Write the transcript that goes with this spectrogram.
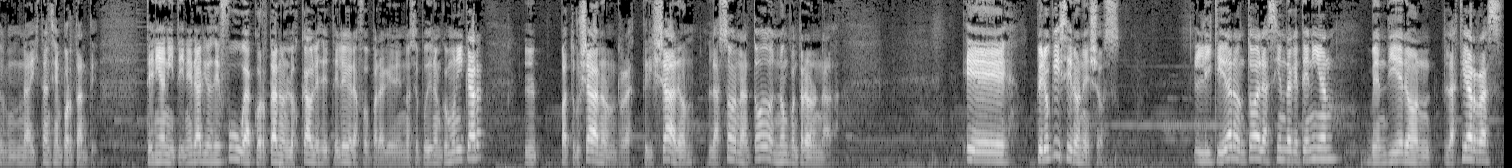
una distancia importante. Tenían itinerarios de fuga, cortaron los cables de telégrafo para que no se pudieran comunicar, patrullaron, rastrillaron la zona, todo, no encontraron nada. Eh, Pero ¿qué hicieron ellos? Liquidaron toda la hacienda que tenían, vendieron las tierras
